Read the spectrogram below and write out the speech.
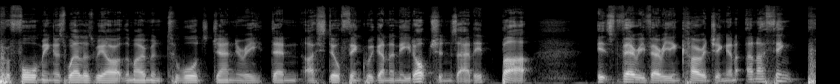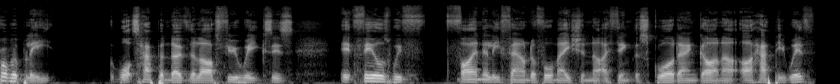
performing as well as we are at the moment towards January, then I still think we're going to need options added. But it's very, very encouraging. And, and I think probably what's happened over the last few weeks is it feels we've finally found a formation that I think the squad and Garner are happy with.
